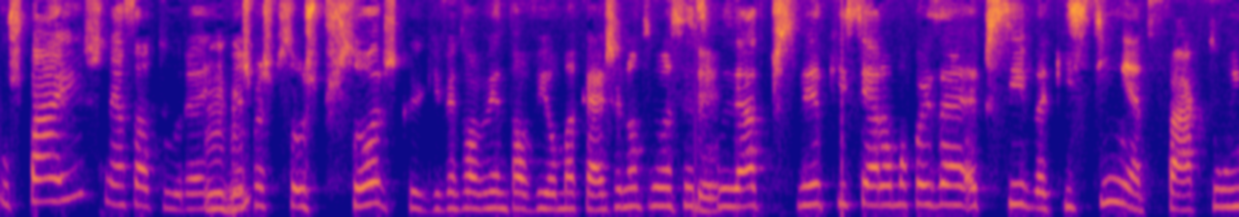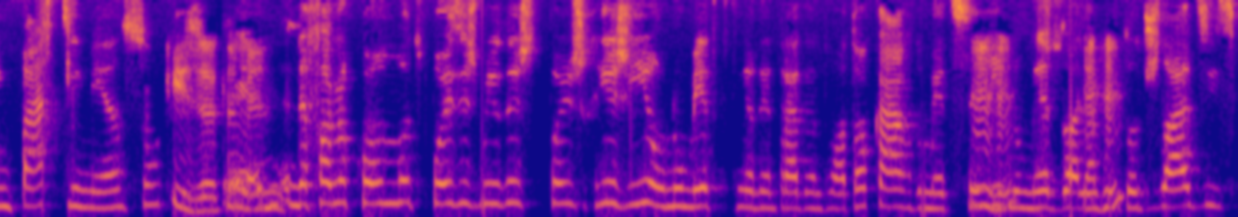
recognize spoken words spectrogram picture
os pais, nessa altura, uhum. e mesmo as pessoas, os professores que, que eventualmente ouviam uma queixa, não tinham a sensibilidade Sim. de perceber que isso era uma coisa agressiva, que isso tinha, de facto, um impacto imenso Exatamente. Eh, na forma como depois as miúdas depois reagiam, no medo que tinham de entrar dentro do autocarro, do medo de sair, uhum. no medo de olhar uhum. por todos os lados, e isso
